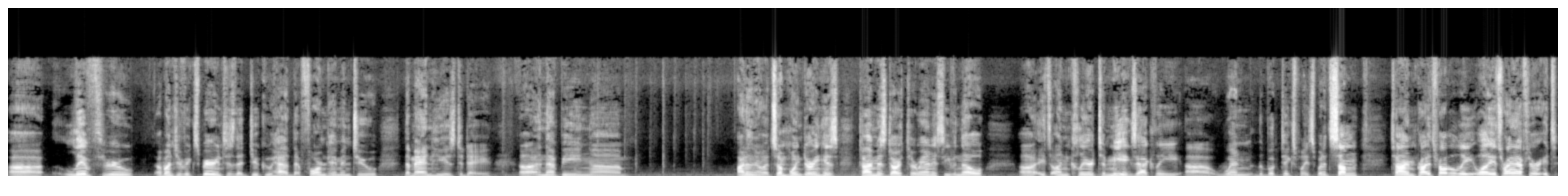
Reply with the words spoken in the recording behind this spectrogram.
uh, live through a bunch of experiences that Dooku had that formed him into the man he is today. Uh, and that being, um, I don't know, at some point during his time as Darth Tyrannus, even though uh, it's unclear to me exactly uh, when the book takes place, but it's some time. It's probably well, it's right after. It's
